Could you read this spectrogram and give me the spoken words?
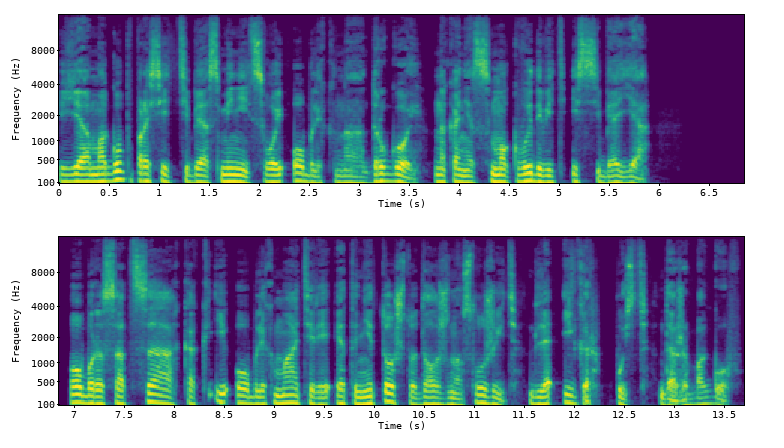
«Я могу попросить тебя сменить свой облик на другой», — наконец смог выдавить из себя я. Образ отца, как и облик матери, — это не то, что должно служить для игр, пусть даже богов.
